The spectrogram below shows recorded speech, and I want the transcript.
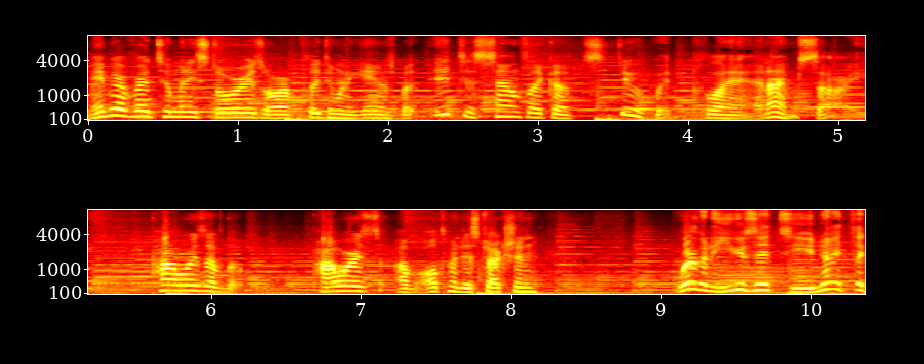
Maybe I've read too many stories or I've played too many games, but it just sounds like a stupid plan. I'm sorry. Powers of the powers of ultimate destruction. We're gonna use it to unite the,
